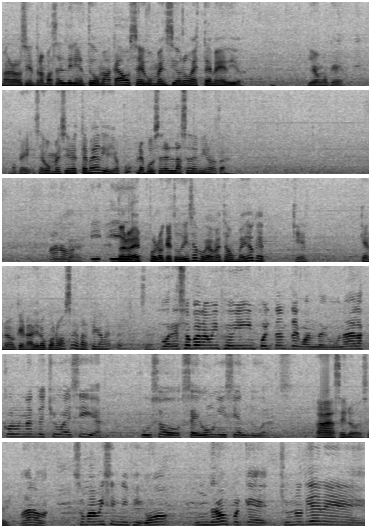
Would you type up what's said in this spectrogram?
Manolo Cintrón va a ser dirigente de Macao según mencionó este medio. Y yo como que, ok, según mencionó este medio, yo pum, le puse el enlace de mi nota. Y, y- Pero es por lo que tú dices, porque obviamente es un medio que, que, que, no, que nadie lo conoce prácticamente. O sea, por eso para mí fue bien importante cuando en una de las columnas de Chu puso según Easy Endurance. ah, sí, lo sí. Mano, eso para mí significó un dron porque Chu no tiene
